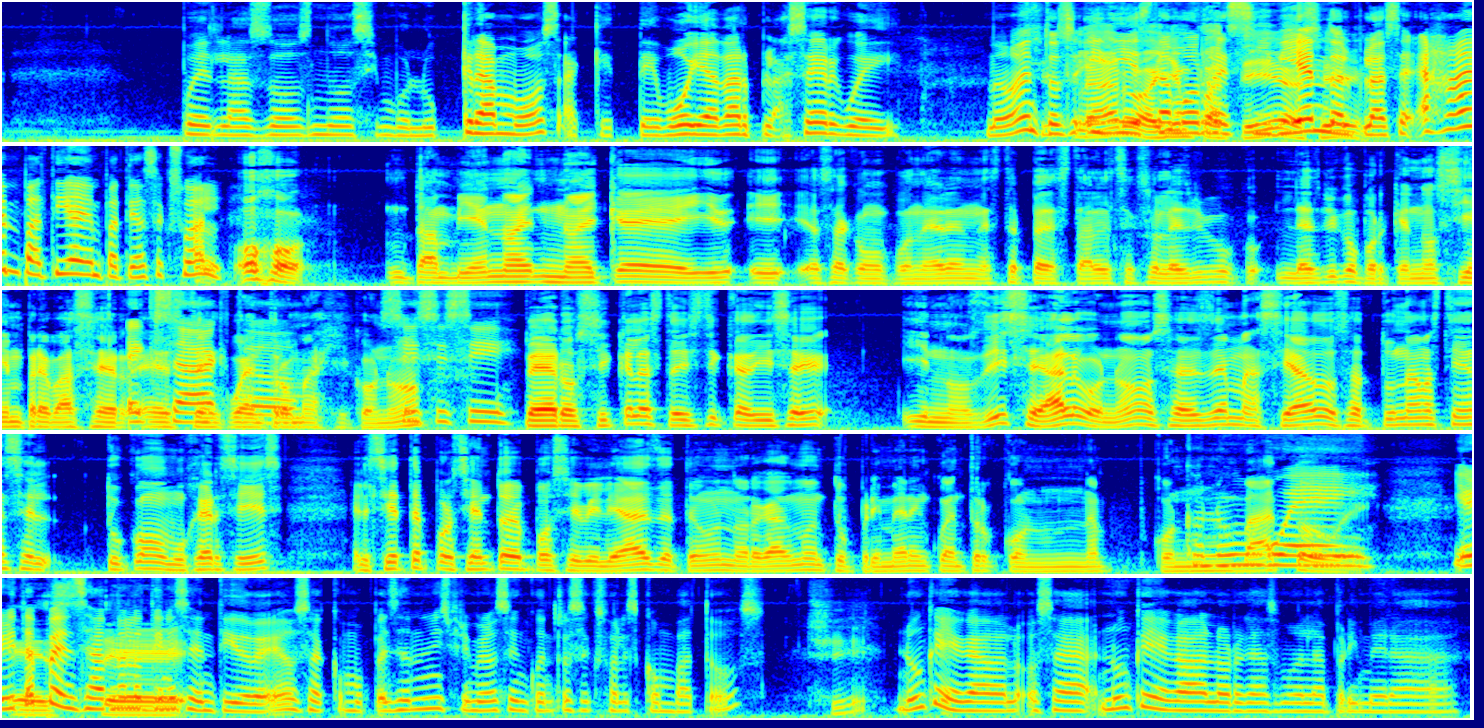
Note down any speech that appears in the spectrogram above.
pues las dos nos involucramos a que te voy a dar placer güey ¿no? Entonces, y estamos recibiendo el placer. Ajá, empatía, empatía sexual. Ojo, también no hay, no hay que ir, o sea, como poner en este pedestal el sexo lésbico, lésbico porque no siempre va a ser este encuentro mágico, ¿no? Sí, sí, sí. Pero sí que la estadística dice y nos dice algo, ¿no? O sea, es demasiado, o sea, tú nada más tienes el, tú como mujer cis, el 7% de posibilidades de tener un orgasmo en tu primer encuentro con una con, un, vato, güey. Y ahorita pensando no tiene este sentido, ¿eh? O sea, como pensando en mis primeros encuentros sexuales con vatos. Sí. Nunca llegaba, o sea, nunca llegaba al orgasmo en la primera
